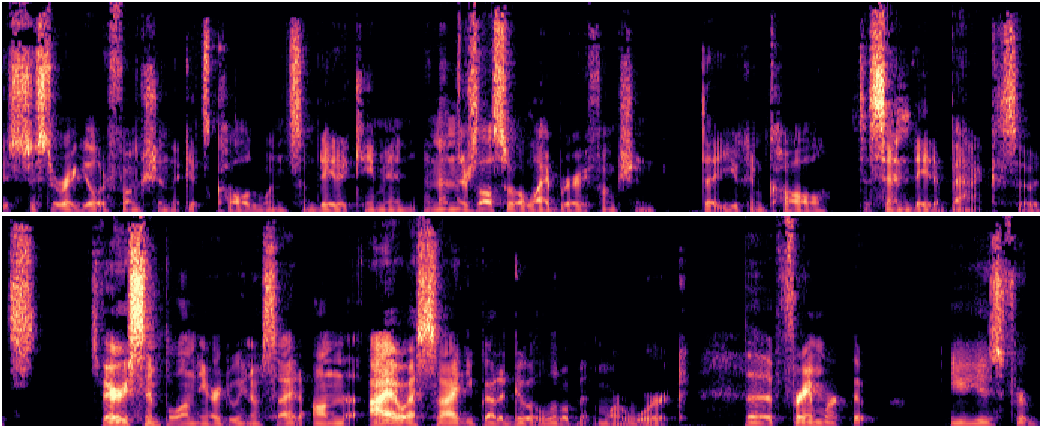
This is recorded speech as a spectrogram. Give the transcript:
it's just a regular function that gets called when some data came in, and then there's also a library function that you can call to send data back. So it's it's very simple on the Arduino side. On the iOS side, you've got to do a little bit more work. The framework that you use for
